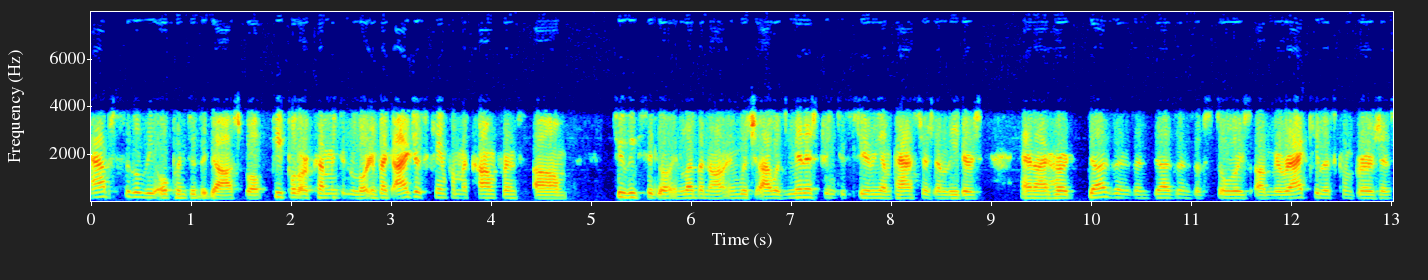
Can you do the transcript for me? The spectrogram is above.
absolutely open to the gospel. People are coming to the Lord. In fact, I just came from a conference um, two weeks ago in Lebanon in which I was ministering to Syrian pastors and leaders, and I heard dozens and dozens of stories of miraculous conversions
